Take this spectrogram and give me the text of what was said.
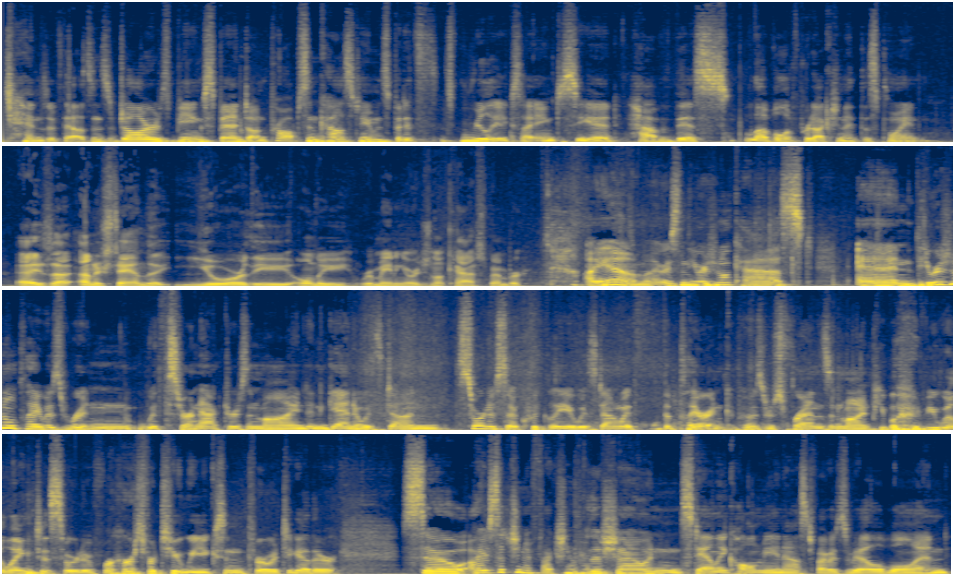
tens of thousands of dollars being spent on props and costumes but it's, it's really exciting to see it have this level of production at this point uh, as I understand that you're the only remaining original cast member. I am. I was in the original cast, and the original play was written with certain actors in mind. And again, it was done sort of so quickly. It was done with the playwright and composer's friends in mind, people who'd be willing to sort of rehearse for two weeks and throw it together. So I have such an affection for the show, and Stanley called me and asked if I was available, and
